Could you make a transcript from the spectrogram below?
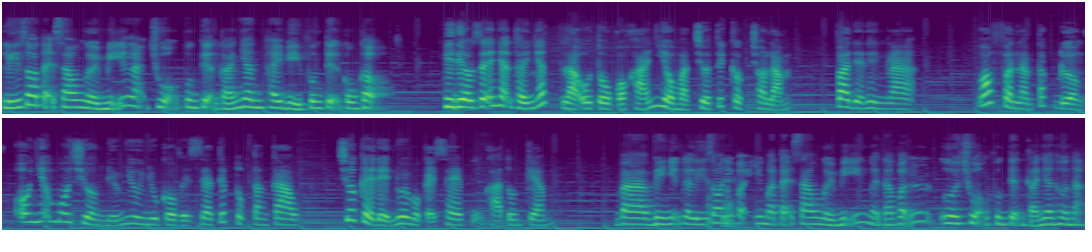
lý do tại sao người Mỹ lại chuộng phương tiện cá nhân thay vì phương tiện công cộng. Vì điều dễ nhận thấy nhất là ô tô có khá nhiều mặt chưa tích cực cho lắm, và điển hình là góp phần làm tắc đường, ô nhiễm môi trường nếu như nhu cầu về xe tiếp tục tăng cao, chưa kể để nuôi một cái xe cũng khá tốn kém. Và vì những cái lý do như vậy nhưng mà tại sao người Mỹ người ta vẫn ưa chuộng phương tiện cá nhân hơn ạ?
